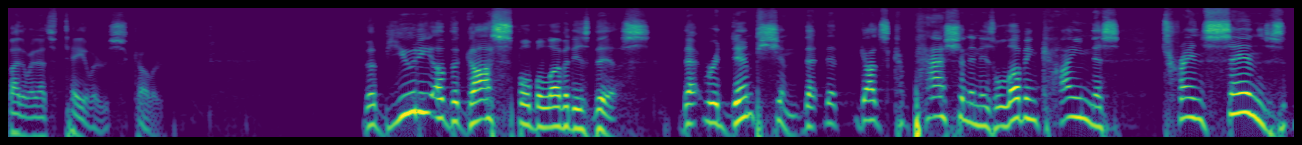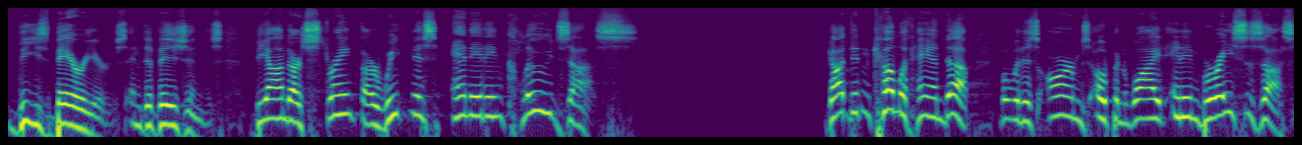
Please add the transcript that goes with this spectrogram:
By the way, that's Taylor's color. The beauty of the gospel, beloved, is this that redemption, that, that God's compassion and his loving kindness transcends these barriers and divisions beyond our strength, our weakness, and it includes us. God didn't come with hand up, but with his arms open wide and embraces us.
